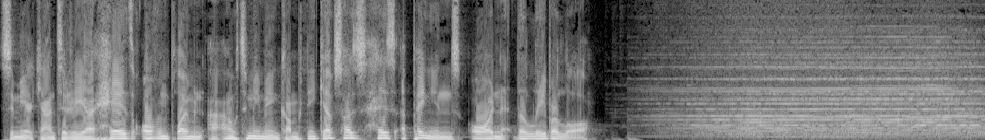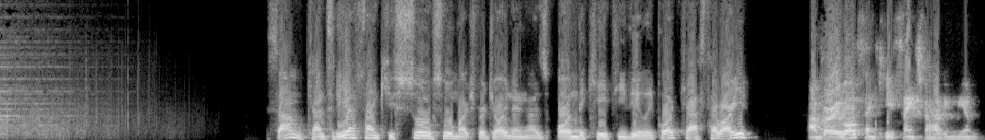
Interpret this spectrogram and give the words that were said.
Samir Kantaria, head of employment at Altamimi and Company, gives us his opinions on the labour law. Sam Kantaria, thank you so, so much for joining us on the KT Daily podcast. How are you? I'm very well, thank you. Thanks for having me on.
